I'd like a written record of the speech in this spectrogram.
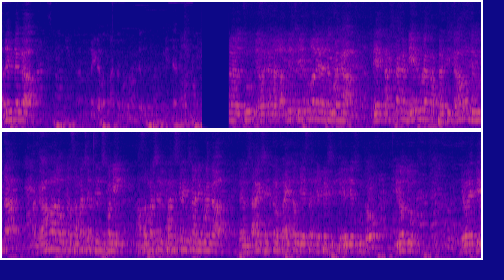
అదేవిధంగా మాట్లాడొచ్చు ఎవరికైనా లబ్ధి చేకూరలేదంటే కూడా నేను ఖచ్చితంగా నేను కూడా ప్రతి గ్రామం తిరుగుతా ఆ గ్రామాల్లో ఉన్న సమస్యలు తెలుసుకొని ఆ సమస్యలు పరిష్కరించడానికి కూడా నేను సాయశక్తిలో ప్రయత్నం చేస్తానని చెప్పేసి తెలియజేసుకుంటూ ఈరోజు ఎవరైతే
